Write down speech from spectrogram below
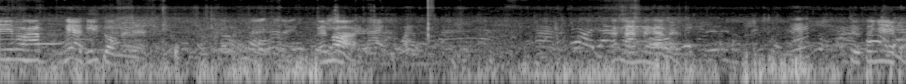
ญ่ป่ะครับแค่สีส้มเลยเนี่ยเป็นบ่ข้างหลังนะครับเนี่ยถือตัวใหญ่บ่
